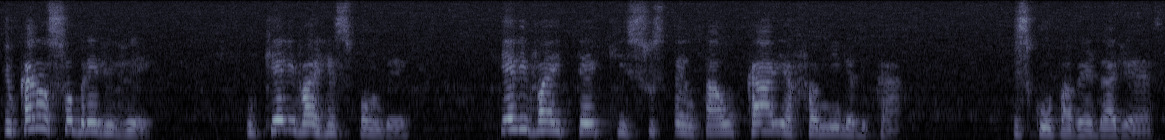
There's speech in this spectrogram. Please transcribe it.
se o cara sobreviver, o que ele vai responder? Ele vai ter que sustentar o cara e a família do cara. Desculpa, a verdade é essa.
